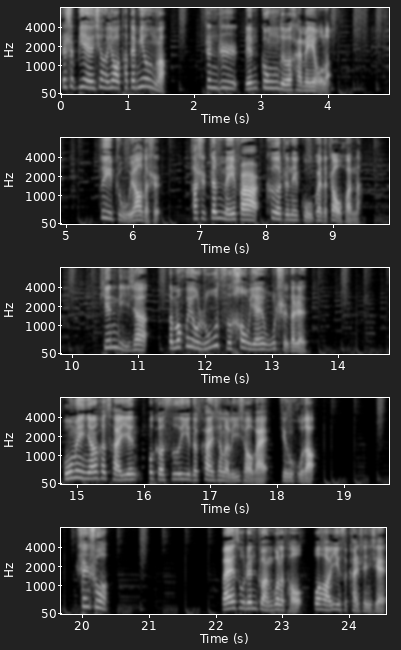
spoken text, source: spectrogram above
这是变相要他的命啊！甚至连功德还没有了。最主要的是，他是真没法克制那古怪的召唤呐！天底下怎么会有如此厚颜无耻的人？胡媚娘和彩音不可思议地看向了李小白，惊呼道：“申叔！”白素贞转过了头，不好意思看神仙，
